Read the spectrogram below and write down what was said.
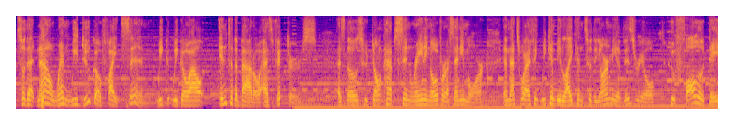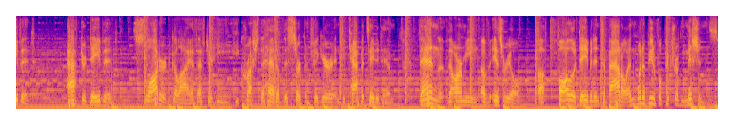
so that now when we do go fight sin, we, we go out into the battle as victors as those who don't have sin reigning over us anymore. And that's why I think we can be likened to the army of Israel who followed David after David slaughtered Goliath, after he, he crushed the head of this serpent figure and decapitated him. Then the army of Israel uh, followed David into battle. And what a beautiful picture of missions,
